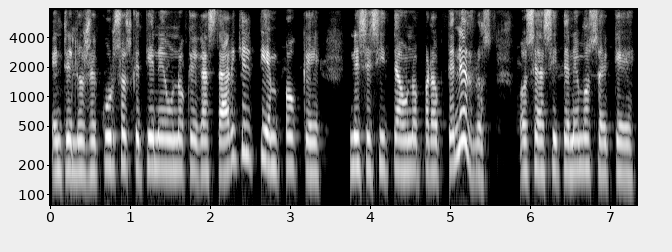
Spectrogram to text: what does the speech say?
entre los recursos que tiene uno que gastar y el tiempo que necesita uno para obtenerlos. O sea, si tenemos eh, que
